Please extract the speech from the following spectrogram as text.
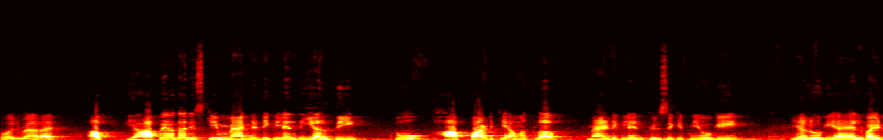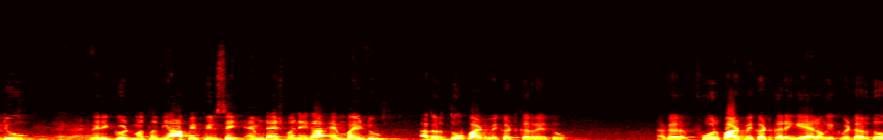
समझ में आ रहा है? अब यहाँ पे अगर इसकी मैग्नेटिक लेंथ यल थी तो हाफ़ पार्ट किया मतलब? मैग्नेटिक लेंथ फिर से कितनी होगी? यल होगी या L by two very good मतलब यहाँ पे फिर से एम डैश बनेगा एम बाई टू अगर दो पार्ट में कट कर रहे तो। अगर फोर पार्ट में कट करेंगे अलॉन्ग इक्वेटर तो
